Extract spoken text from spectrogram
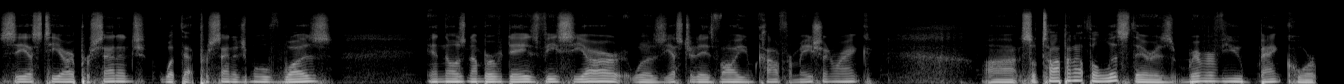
CSTR percentage, what that percentage move was in those number of days. VCR was yesterday's volume confirmation rank. Uh, so topping out the list there is Riverview Bancorp,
